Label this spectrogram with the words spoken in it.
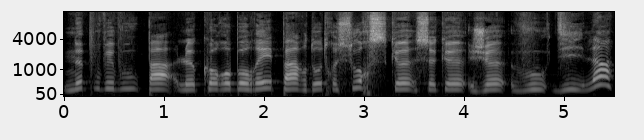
Ne pouvez-vous pas le corroborer par d'autres sources que ce que je vous dis là?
